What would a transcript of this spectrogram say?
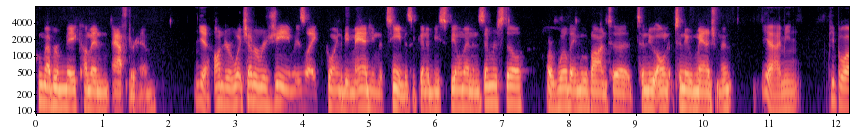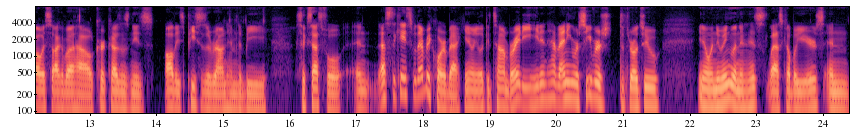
whomever may come in after him yeah under whichever regime is like going to be managing the team. Is it going to be Spielman and Zimmer still, or will they move on to to new owner to new management? Yeah, I mean, people always talk about how Kirk Cousins needs all these pieces around him to be successful, and that's the case with every quarterback. You know, you look at Tom Brady; he didn't have any receivers to throw to, you know, in New England in his last couple of years, and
